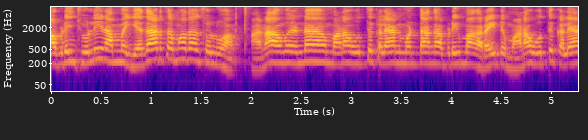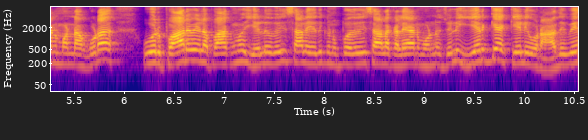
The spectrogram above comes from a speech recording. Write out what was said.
அப்படின்னு சொல்லி நம்ம யதார்த்தமாக தான் சொல்லுவோம். ஆனால் அவங்க என்ன மன ஊத்து கல்யாணம் பண்ணிட்டாங்க அப்படிம்பாங்க. ரைட்டு மன ஊத்து கல்யாணம் பண்ணால் கூட ஒரு பார்வையில் பார்க்கும்போது எழுபது வயசால எதுக்கு முப்பது வயசால கல்யாணம் பண்ணணும்னு சொல்லி இயற்கை இயற்கையாக கேள்வி வரும் அதுவே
